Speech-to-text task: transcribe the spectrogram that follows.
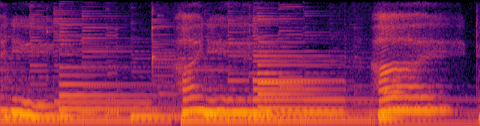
爱你，爱你，爱丢。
